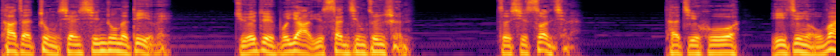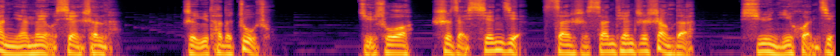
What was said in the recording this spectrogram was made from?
她在众仙心中的地位绝对不亚于三清尊神。仔细算起来，她几乎已经有万年没有现身了。至于她的住处，据说是在仙界三十三天之上的虚拟幻境。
